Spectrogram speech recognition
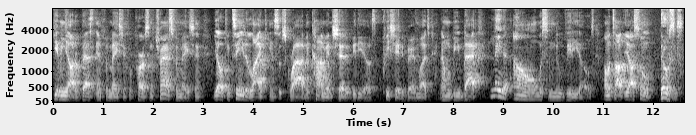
giving y'all the best information for personal transformation. Yo, continue to like and subscribe and comment and share the videos. Appreciate it very much. And I'm gonna be back later on with some new videos. I'm gonna talk to y'all soon. Deuces.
